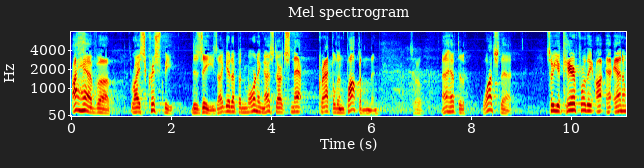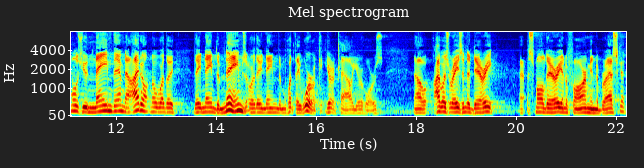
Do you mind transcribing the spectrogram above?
I have uh, Rice Krispie disease. I get up in the morning, I start snap, crackling, popping, and so I have to watch that. So you care for the uh, animals, you name them. Now, I don't know whether they named them names or they named them what they were. You're a cow, you're a horse. Now, I was raised in a dairy, a small dairy and a farm in Nebraska.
